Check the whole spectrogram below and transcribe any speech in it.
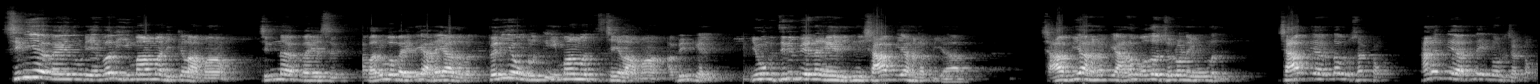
சிறிய வயதுடையவர் இமாமா நிற்கலாமா சின்ன வயசு பருவ வயதை அடையாதவர் பெரியவங்களுக்கு இமாமத்து செய்யலாமா? அப்படின்னு கேள்வி. இவங்க திருப்பி என்ன கேள்வி? நீ ஷாபியா ஹனப்பியா ஷாபியா ஹனப்பியா அதை முதல்ல சொல்லணும் இவங்களுக்கு. ஷாபியா இருந்தால் ஒரு சட்டம் ஹனபியா இருந்தால் இன்னொரு சட்டம்.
